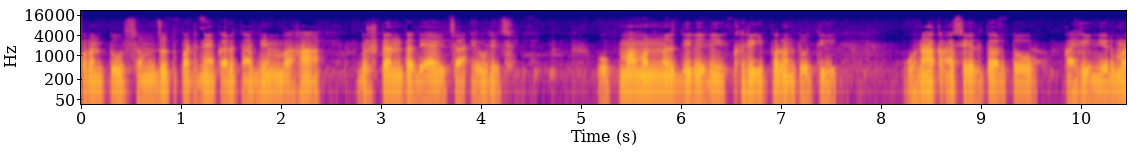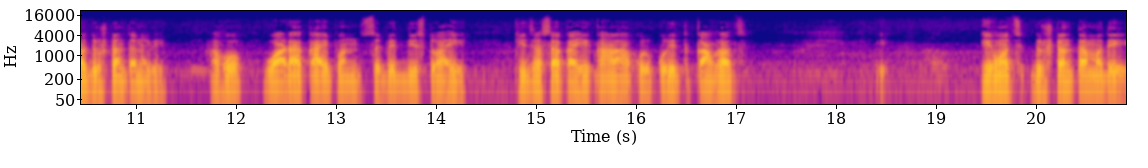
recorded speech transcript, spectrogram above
परंतु समजूत पटण्याकरता बिंब हा दृष्टांत द्यायचा एवढेच. उपमा म्हणूनच दिलेली खरी परंतु ती उन्हाक असेल तर तो काही निर्मळ दृष्टांत नव्हे. अहो वाडा काय पण सफेद दिसतो आहे की जसा काही काळा कुळकुळीत कावळाच. एवच दृष्टांतामध्ये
